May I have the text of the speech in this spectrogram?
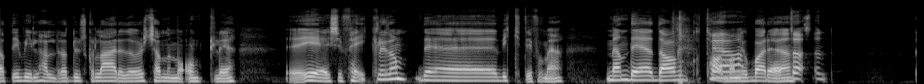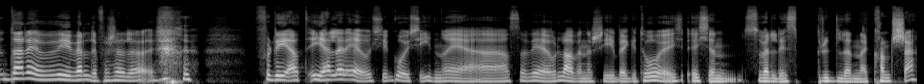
at jeg vil heller at du skal lære det og kjenne meg ordentlig. Jeg er ikke fake, liksom. Det er viktig for meg. Men det, da tar man jo bare da, Der er jo vi veldig forskjellige. Fordi at jeg heller er jo ikke, går jo ikke inn og er altså Vi er jo lav energi begge to. Ikke så veldig sprudlende, kanskje.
